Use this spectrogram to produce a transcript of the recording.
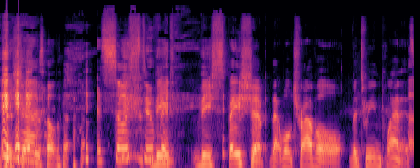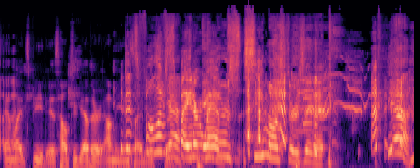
The ship Yeah. is held- It's so stupid. the spaceship that will travel between planets and light speed is held together on the And it's inside. full with of string. Yeah. spider And webs. there's sea monsters in it. Yeah,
